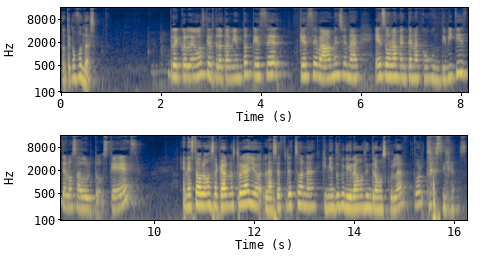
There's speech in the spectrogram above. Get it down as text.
no te confundas. Recordemos que el tratamiento que se, que se va a mencionar es solamente en la conjuntivitis de los adultos, que es... En esta volvemos a sacar nuestro gallo, la ceftriaxona, 500 miligramos intramuscular por 3 días.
